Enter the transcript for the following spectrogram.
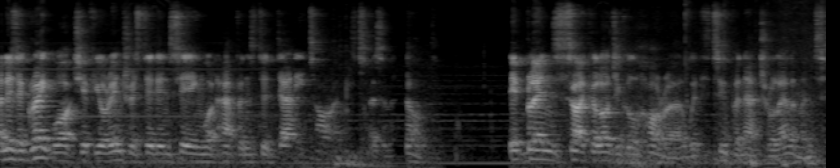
and is a great watch if you're interested in seeing what happens to Danny Torrance as an adult. It blends psychological horror with supernatural elements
